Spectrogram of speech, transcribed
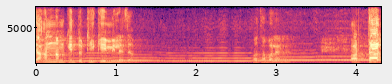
জাহান্নাম কিন্তু ঠিকই মিলে যাবে। কথা বলেন? অর্থাৎ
